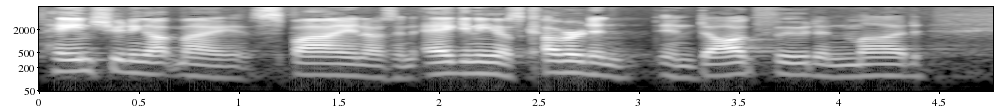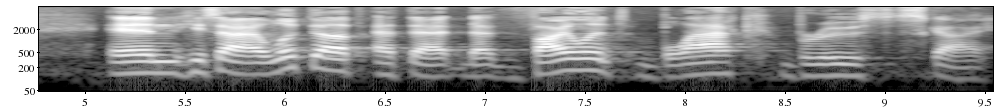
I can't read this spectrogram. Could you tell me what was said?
pain shooting up my spine. I was in agony. I was covered in, in dog food and mud. And he said, I looked up at that, that violent, black, bruised sky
